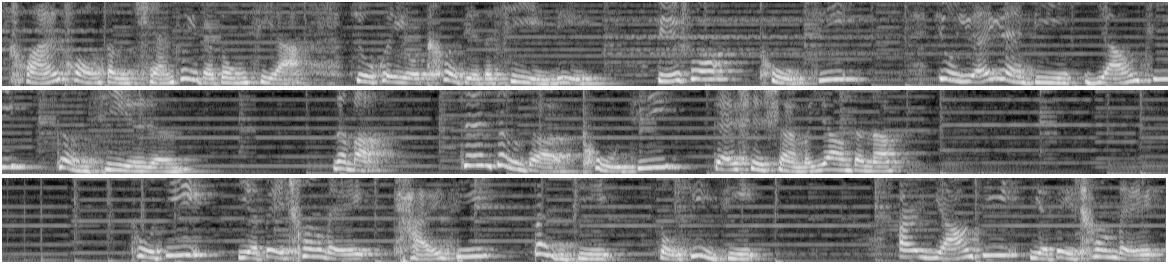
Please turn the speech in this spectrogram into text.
传统等前缀的东西啊，就会有特别的吸引力。比如说土鸡，就远远比洋鸡更吸引人。那么，真正的土鸡该是什么样的呢？土鸡也被称为柴鸡、笨鸡、走地鸡。而洋鸡也被称为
